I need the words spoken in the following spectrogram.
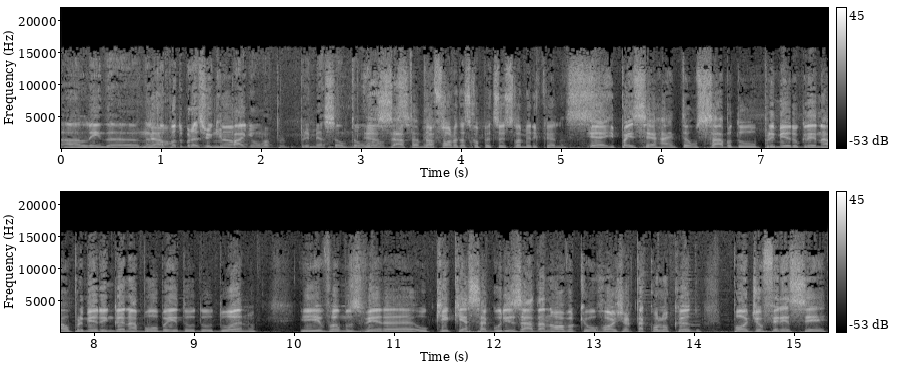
além da, da Não, Copa do Brasil que não. pague uma pre- premiação tão alta. Exatamente. Tá fora das competições sul-americanas. É, e para encerrar então, sábado, o primeiro Grenal, o primeiro engana boba aí do, do, do ano. E vamos ver eh, o que que essa gurizada nova que o Roger tá colocando pode oferecer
